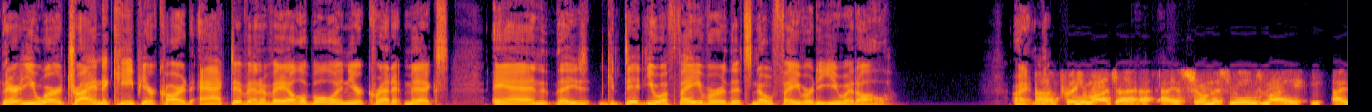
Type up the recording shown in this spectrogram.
There you were trying to keep your card active and available in your credit mix and they did you a favor that's no favor to you at all. All right. Uh, pretty much. I, I, assume this means my I,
